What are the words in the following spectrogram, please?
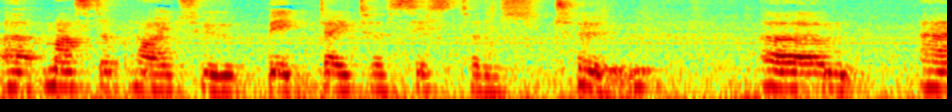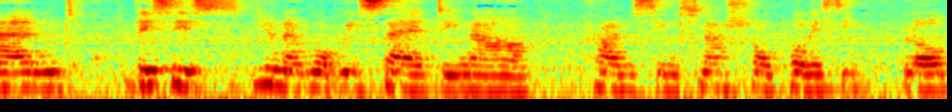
uh, must apply to big data systems too. Um, and this is, you know, what we said in our Privacy International policy blog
